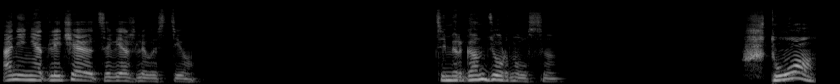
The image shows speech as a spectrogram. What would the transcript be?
они не отличаются вежливостью. Тимирган дернулся. Что?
